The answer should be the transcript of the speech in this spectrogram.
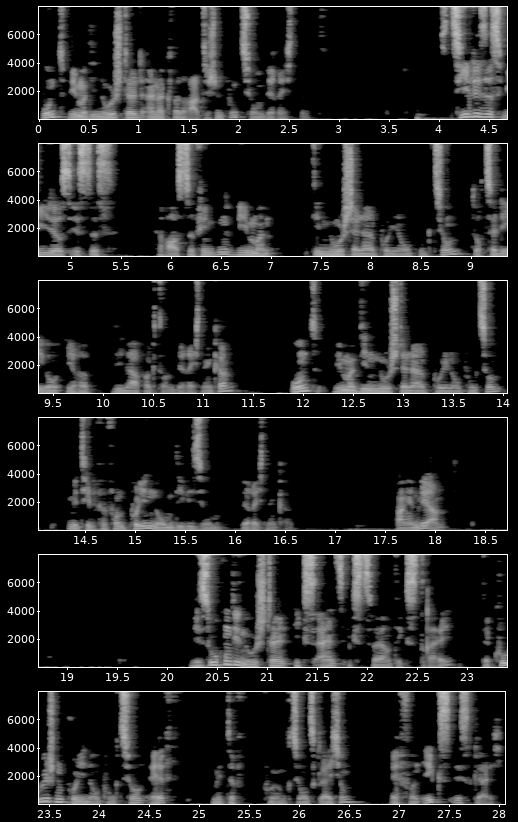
und wie man die Nullstellen einer quadratischen Funktion berechnet. Das Ziel dieses Videos ist es, herauszufinden, wie man die Nullstellen einer Polynomfunktion durch Zerlegung ihrer Linearfaktoren berechnen kann und wie man die Nullstellen einer Polynomfunktion mit Hilfe von Polynomdivision berechnen kann. Fangen wir an. Wir suchen die Nullstellen x1, x2 und x3 der kubischen Polynomfunktion f mit der Funktionsgleichung f von x ist gleich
